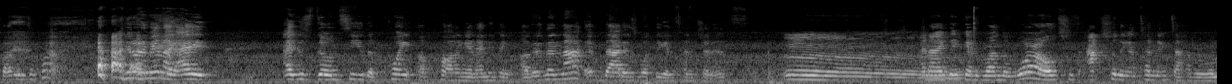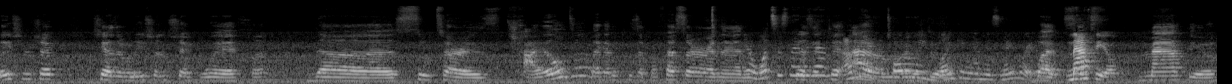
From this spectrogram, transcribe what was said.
Fucking to fuck. you know what I mean? Like I I just don't see the point of calling it anything other than that if that is what the intention is. Mm. And I think in Run the World, she's actually intending to have a relationship. She has a relationship with the suitor's child. Like I think he's a professor, and then Yeah, what's his name again? kid- I'm like totally blanking on his name right But now. Matthew. Matthew.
